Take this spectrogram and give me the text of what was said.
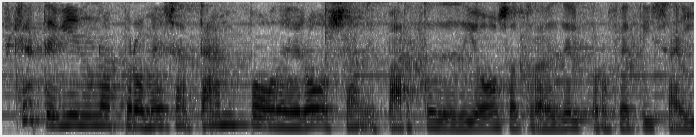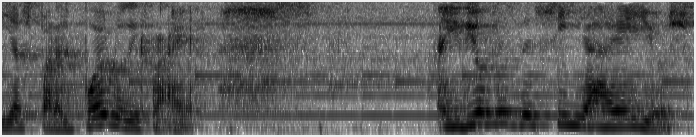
Fíjate bien una promesa tan poderosa de parte de Dios a través del profeta Isaías para el pueblo de Israel. Y Dios les decía a ellos,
